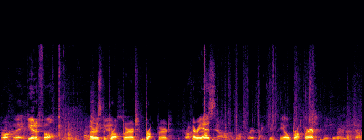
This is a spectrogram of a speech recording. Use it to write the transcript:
Broccoli. Beautiful. Where is the Yes. brock bird? Brock bird. There he is. Yeah, I'll have the Blackbird, thank you. The old Brockbird. Thank you very much, John.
